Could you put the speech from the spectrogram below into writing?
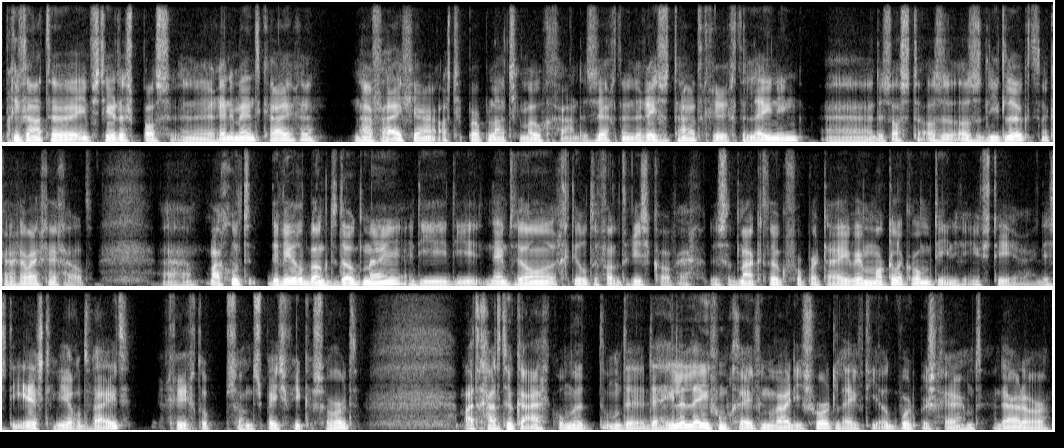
private investeerders pas een rendement krijgen na vijf jaar als die populatie omhoog gaat. Dus echt een resultaatgerichte lening. dus als het, als, het, als het niet lukt, dan krijgen wij geen geld. maar goed, de Wereldbank doet ook mee. En die, die neemt wel een gedeelte van het risico weg. Dus dat maakt het ook voor partijen weer makkelijker om te investeren. Dus die eerste wereldwijd, gericht op zo'n specifieke soort. Maar het gaat natuurlijk eigenlijk om, de, om de, de, hele leefomgeving waar die soort leeft, die ook wordt beschermd. En daardoor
